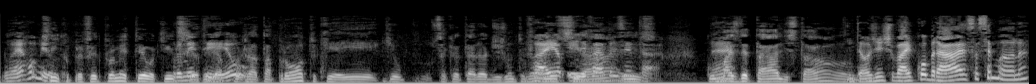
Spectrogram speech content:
Não é, Romildo? Sim, que o prefeito prometeu aqui, prometeu. já está pronto, que aí que o secretário adjunto vai, vai anunciar ele vai apresentar. Isso, com né? mais detalhes tal. Então a gente vai cobrar essa semana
